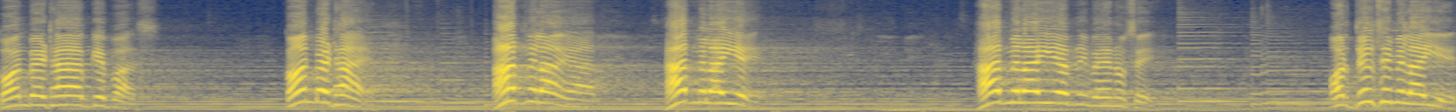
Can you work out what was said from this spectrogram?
कौन बैठा है आपके पास? कौन बैठा है? हाथ मिलाओ यार। हाथ मिलाइए। हाथ मिलाइए अपनी बहनों से और दिल से मिलाइए।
